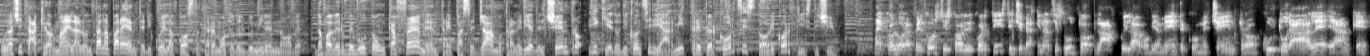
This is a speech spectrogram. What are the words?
una città che ormai è la lontana parente di quella post terremoto del 2009. Dopo aver bevuto un caffè mentre passeggiamo tra le vie del centro, gli chiedo di consigliarmi tre percorsi storico-artistici. Ecco, allora, percorsi storico-artistici, beh, innanzitutto l'Aquila, ovviamente come centro culturale e anche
